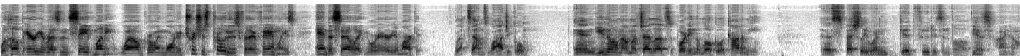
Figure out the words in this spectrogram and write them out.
will help area residents save money while growing more nutritious produce for their families and to sell at your area market. Well, that sounds logical. And you know how much I love supporting the local economy, especially when good food is involved. Yes, I know.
